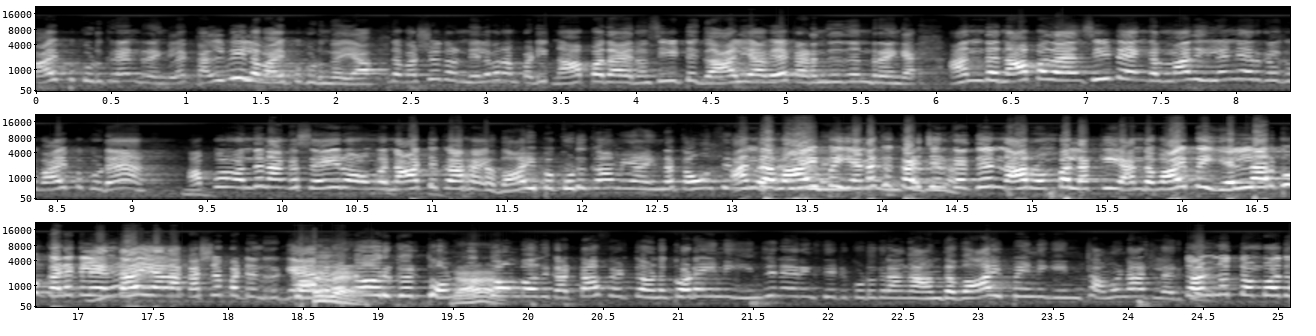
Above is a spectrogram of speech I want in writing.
வாய்ப்பு கொடுக்குறேன்றீங்களே கல்வியில வாய்ப்பு கொடுங்கய்யா. இந்த வருஷத்தோட நிலவரம் படி நாற்பதாயிரம் சீட்டு காலியாவே கடந்ததுன்றீங்க. அந்த நாற்பதாயிரம் சீட்டு எங்கள் மாதிரி இளைஞர்களுக்கு வாய்ப்பு கொடு. அப்போ வந்து நாங்க செய்றோம் உங்க நாட்டுக்காக. வாய்ப்பு கொடுக்காமையா இந்த கவுன்சிலிங் அந்த வாய்ப்பு எனக்கு கிடைச்சிருக்கிறது நான் ரொம்ப லக்கி அந்த வாய்ப்பு எல்லாருக்கும் கிடைக்கலையே தான் நான் கஷ்டப்பட்டு இருக்கேன் இல்ல. இருநூறுக்கு தொண்ணூத்தொன்பது கட் ஆஃப் எடுத்தவனுக்கு கூட இன்னைக்கு இன்ஜினியரிங் சீட் கொடுக்குறாங்க. அந்த வாய்ப்பு இன்னைக்கு தமிழ்நாட்டுல இருக்கு. தொண்ணூத்தொன்பது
